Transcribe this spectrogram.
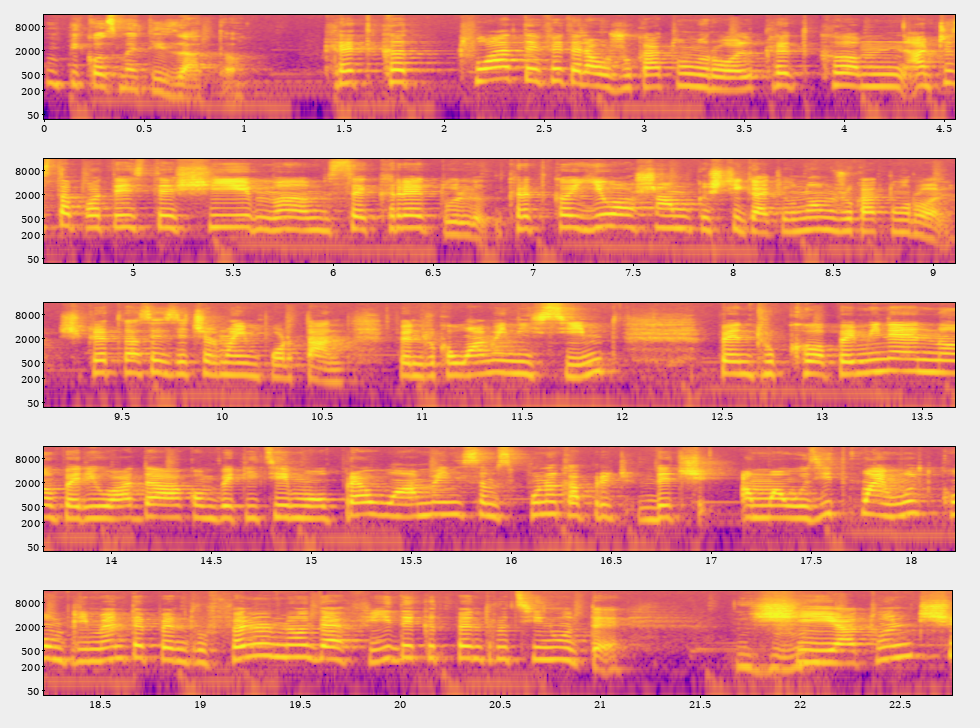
un pic cosmetizată? Cred că toate fetele au jucat un rol, cred că acesta poate este și secretul. Cred că eu așa am câștigat, eu nu am jucat un rol și cred că asta este cel mai important, pentru că oamenii simt, pentru că pe mine în perioada competiției mă opreau oamenii să-mi spună că apreci... deci am auzit mai mult complimente pentru felul meu de a fi decât pentru ținute. Uh-huh. Și atunci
